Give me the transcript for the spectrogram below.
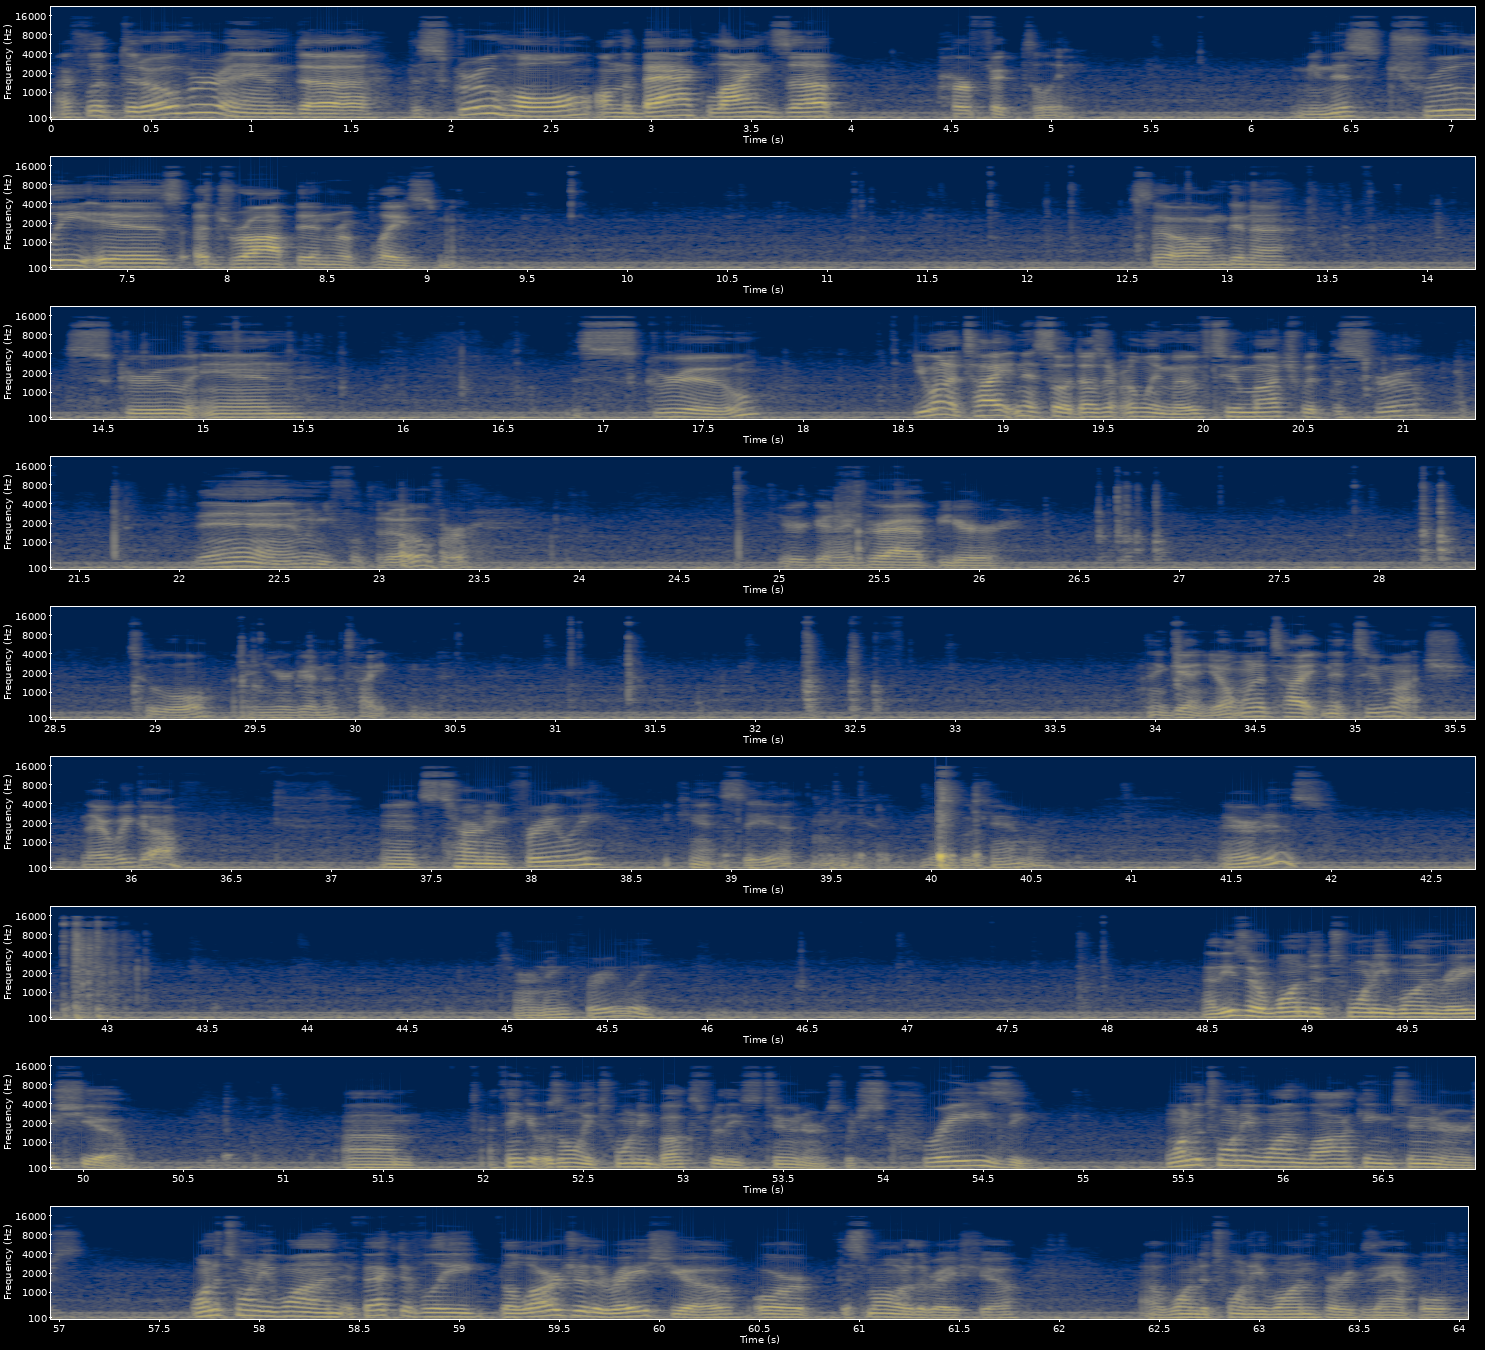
I flipped it over and uh, the screw hole on the back lines up perfectly. I mean, this truly is a drop-in replacement. So I'm gonna screw in the screw. You wanna tighten it so it doesn't really move too much with the screw. Then when you flip it over, you're gonna grab your tool and you're gonna tighten. And again, you don't wanna tighten it too much. There we go. And it's turning freely. You can't see it. Let me move the camera. There it is. Turning freely. Now these are 1 to 21 ratio. Um, I think it was only 20 bucks for these tuners, which is crazy. 1 to 21 locking tuners 1 to 21, effectively, the larger the ratio, or the smaller the ratio, uh, 1 to 21, for example,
